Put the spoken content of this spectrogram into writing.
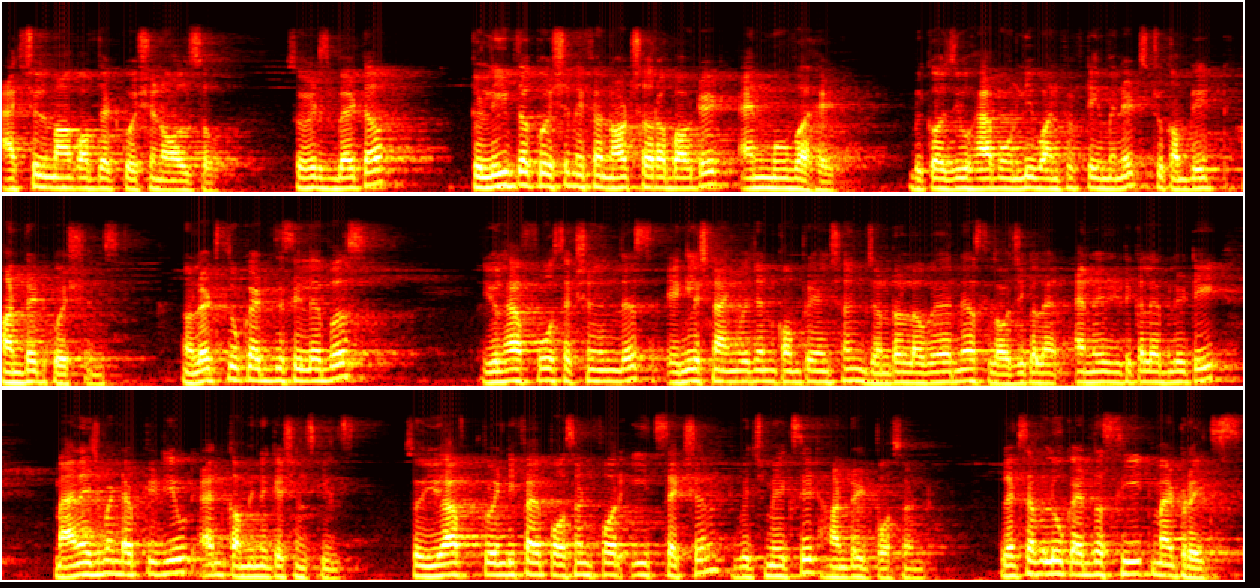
actual mark of that question also. So it's better to leave the question if you are not sure about it and move ahead because you have only 150 minutes to complete 100 questions. Now let's look at the syllabus you'll have four sections in this. English language and comprehension general awareness logical and analytical ability management aptitude and communication skills. So you have 25% for each section which makes it 100% let's have a look at the seat matrix.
